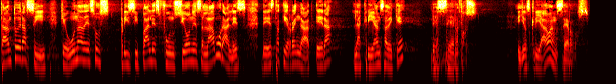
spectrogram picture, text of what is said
Tanto era así que una de sus principales funciones laborales de esta tierra en Gad era la crianza de qué? De cerdos. Ellos criaban cerdos.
